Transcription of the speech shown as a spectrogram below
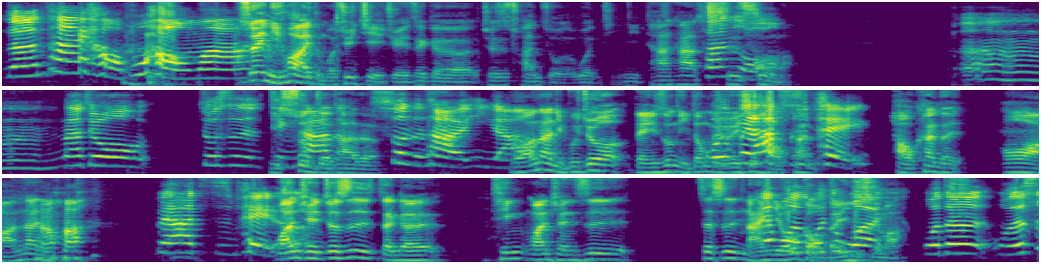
人太好不好吗？所以你后来怎么去解决这个就是穿着的问题？你他他穿着吃醋嘛？嗯，那就就是听顺着他他的顺着他的意啊。哇，那你不就等于说你都没有一我被他支些好看配，好看的哇？那你被他支配了，完全就是整个听完全是这是哎男友狗的意思吗？我我的我的是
